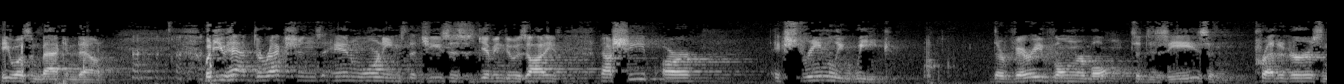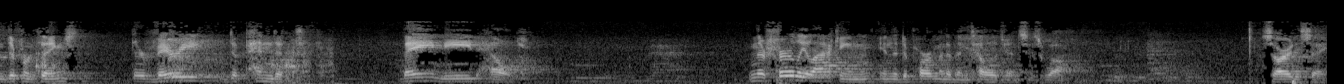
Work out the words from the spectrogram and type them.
He wasn't backing down. But you have directions and warnings that Jesus is giving to his audience. Now, sheep are extremely weak. They're very vulnerable to disease and predators and different things. They're very dependent. They need help. And they're fairly lacking in the Department of Intelligence as well. Sorry to say.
